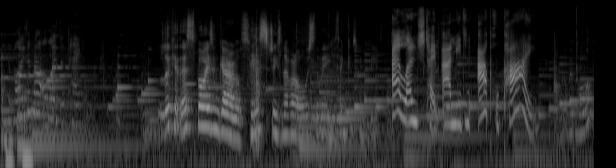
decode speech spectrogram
The boys are not allowed to peg Look at this, boys and girls. History's never always the way you think it's going to be. At lunchtime, Anne made an apple pie. A little bit more.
